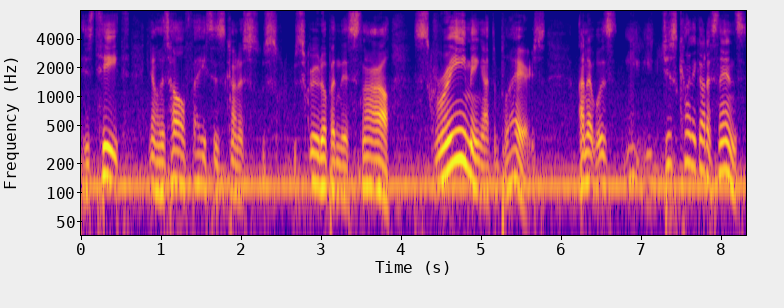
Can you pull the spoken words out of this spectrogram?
his teeth, you know, his whole face is kind of s- s- screwed up in this snarl, screaming at the players. And it was, you, you just kind of got a sense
